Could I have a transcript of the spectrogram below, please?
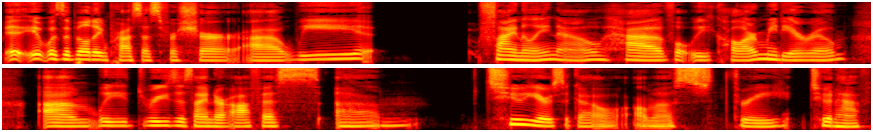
it, it was a building process for sure. Uh, we finally now have what we call our media room. Um, we redesigned our office, um, two years ago, almost three, two and a half.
